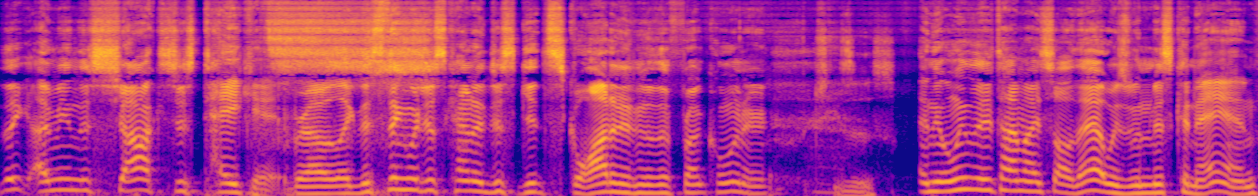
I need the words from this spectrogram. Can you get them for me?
like I mean the shocks just take it, bro. Like this thing would just kind of just get squatted into the front corner. Jesus. And the only other time I saw that was when Miss Canan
